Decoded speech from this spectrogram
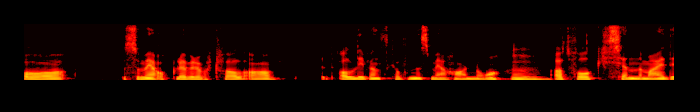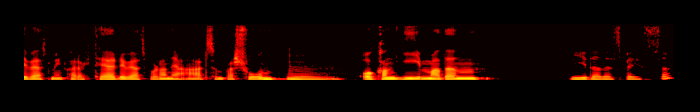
Og som jeg opplever i hvert fall av alle de vennskapene som jeg har nå, Mm. at folk kjenner meg, de vet min karakter, de vet hvordan jeg er som person, og kan gi meg den Gi deg det spacet,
